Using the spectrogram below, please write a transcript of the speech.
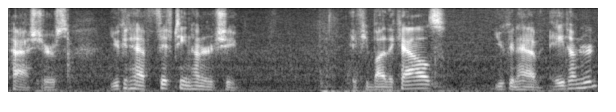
pastures, you can have 1,500 sheep. If you buy the cows, you can have 800.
